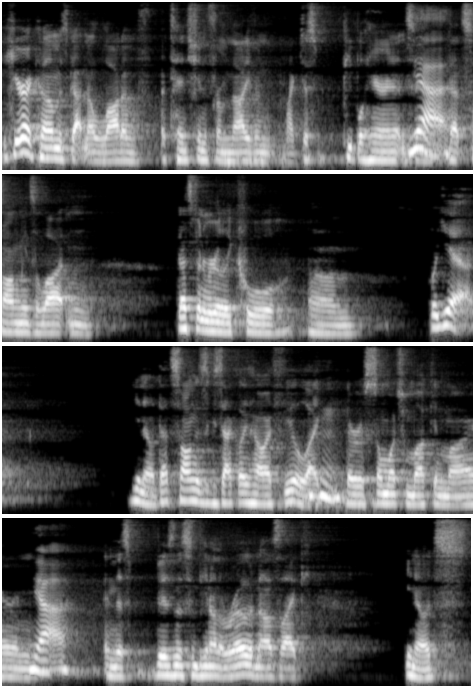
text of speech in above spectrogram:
Here I Come has gotten a lot of attention from not even, like, just people hearing it and saying Yeah. that song means a lot, and that's been really cool. Um, but yeah, you know, that song is exactly how I feel. Like, there is so much muck and mire and, Yeah, and this business and being on the road, and I was like, you know, it's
